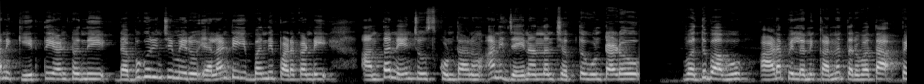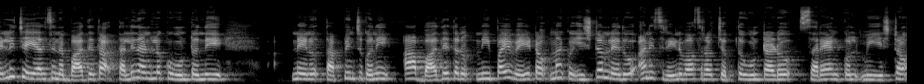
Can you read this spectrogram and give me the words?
అని కీర్తి అంటుంది. డబ్బు గురించి మీరు ఎలాంటి ఇబ్బంది పడకండి అంతా నేను చూసుకుంటాను అని జయనందన్ చెప్తూ ఉంటాడు. వద్దు బాబు ఆడపిల్లని కన్న తర్వాత పెళ్ళి చేయాల్సిన బాధ్యత తల్లిదండ్రులకు ఉంటుంది. నేను తప్పించుకొని ఆ బాధ్యతను నీపై వేయటం నాకు ఇష్టం లేదు అని శ్రీనివాసరావు చెప్తూ ఉంటాడు. సరే అంకుల్ మీ ఇష్టం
